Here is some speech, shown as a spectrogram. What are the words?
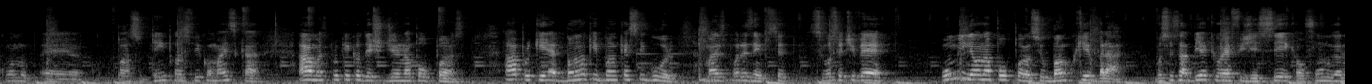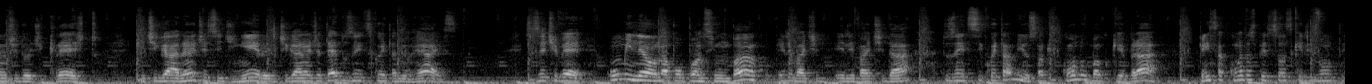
quando é, passa o tempo, elas ficam mais caras. Ah, mas por que, que eu deixo dinheiro na poupança? Ah, porque é banco e banco é seguro. Mas, por exemplo, se, se você tiver um milhão na poupança e o banco quebrar, você sabia que o FGC, que é o Fundo Garantidor de Crédito, que te garante esse dinheiro, ele te garante até 250 mil reais? Se você tiver um milhão na poupança em um banco, ele vai te, ele vai te dar 250 mil. Só que quando o banco quebrar, pensa quantas pessoas que eles vão ter,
